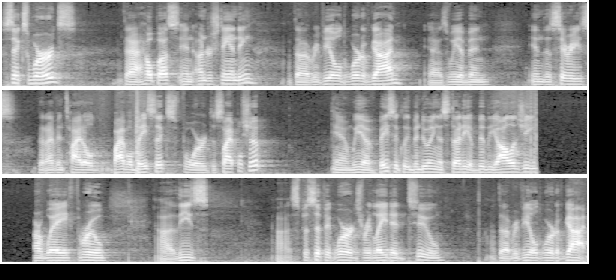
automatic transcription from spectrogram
six words that help us in understanding the revealed Word of God as we have been in the series that I've entitled Bible Basics for Discipleship. And we have basically been doing a study of bibliology our way through uh, these uh, specific words related to the revealed Word of God.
